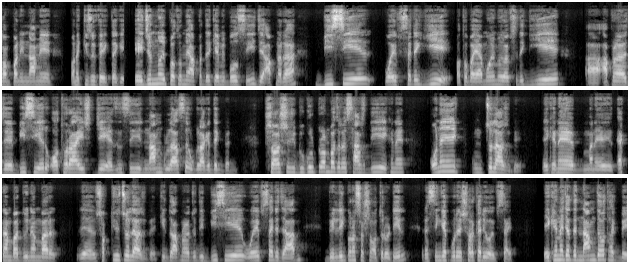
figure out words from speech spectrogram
কোম্পানির নামে অনেক কিছু ফেক থাকে। এই জন্যই প্রথমে আপনাদেরকে আমি বলছি যে, আপনারা বিসিএ ওয়েবসাইটে গিয়ে অথবা এমওএম এর ওয়েবসাইটে গিয়ে আপনারা যে বিসিএ এর অথরাইজ যে এজেন্সির নামগুলো আছে, ওগুলো আগে দেখবেন। সরাসরি গুগল ক্রোম বাজারে সার্চ দিয়ে এখানে অনেক চলে আসবে। এখানে মানে এক নাম্বার, দুই নাম্বার সবকিছু চলে আসবে। কিন্তু আপনারা যদি বিসিএ ওয়েবসাইটে যান বিল্ডিং কনস্ট্রাকশন অথরিটির এটা সিঙ্গাপুরের সরকারি ওয়েবসাইট এখানে যাদের নাম দেওয়া থাকবে,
